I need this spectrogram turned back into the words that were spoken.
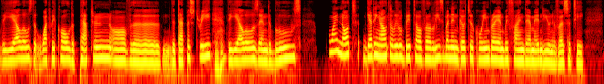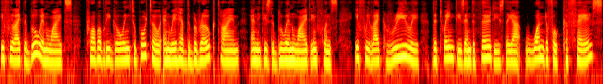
the yellows, the, what we call the pattern of the the tapestry, the yellows and the blues, why not getting out a little bit of uh, Lisbon and go to Coimbra and we find them in the university? If we like the blue and whites, probably going to Porto and we have the Baroque time and it is the blue and white influence. If we like really the 20s and the 30s, they are wonderful cafes.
